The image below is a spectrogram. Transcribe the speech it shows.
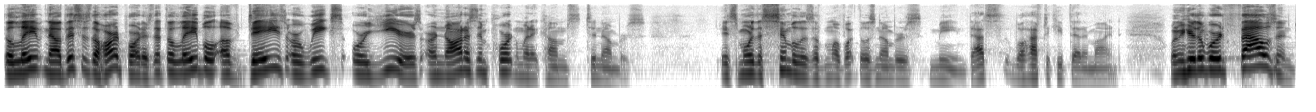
The lab- now, this is the hard part is that the label of days or weeks or years are not as important when it comes to numbers. It's more the symbolism of what those numbers mean. That's we'll have to keep that in mind. When we hear the word thousand,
